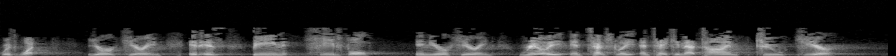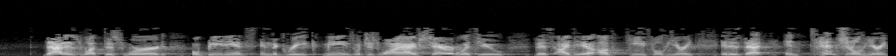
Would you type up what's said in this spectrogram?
with what you're hearing. It is being heedful in your hearing. Really intentionally and taking that time to hear. That is what this word obedience in the Greek means, which is why I've shared with you this idea of heedful hearing. It is that intentional hearing.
